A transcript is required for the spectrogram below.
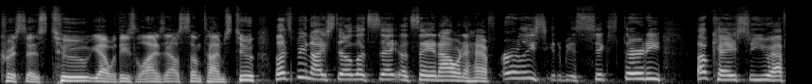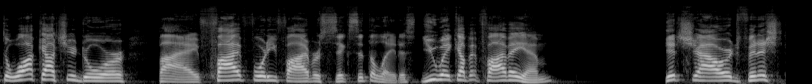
Chris says two. Yeah, with these lines now, sometimes two. Let's be nice though. Let's say let's say an hour and a half early. It's gonna be at 6:30. Okay, so you have to walk out your door by 5:45 or 6 at the latest. You wake up at 5 a.m. Get showered, finished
